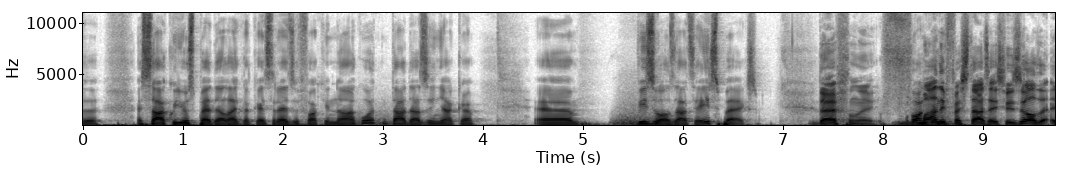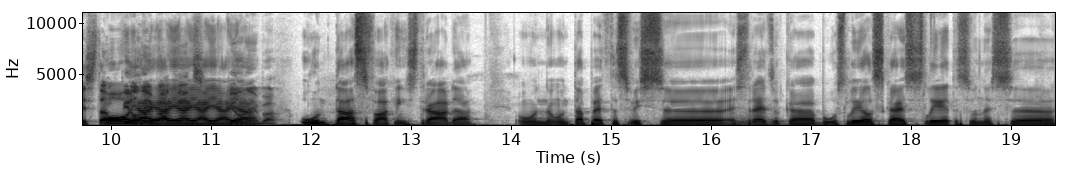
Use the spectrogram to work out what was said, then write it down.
Uh, es sāku just pēdējā laikā, ka es redzu fucking nākotni tādā ziņā, ka uh, vizualizācija ir spēks. Definitīvi. Fucking- Manifestācijas vizuāli, es tam O, jā, pilnībā jā, jā, jā, jā, jā. Pilnībā. Un tas fucking strādā. Un, un tāpēc tas viss, uh, es redzu, ka būs lielas, skaistas lietas, un, es, uh,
